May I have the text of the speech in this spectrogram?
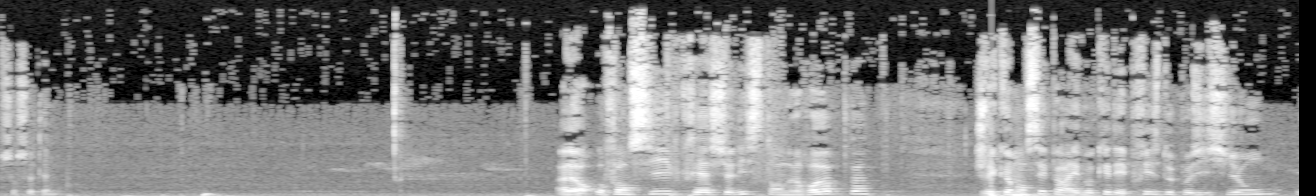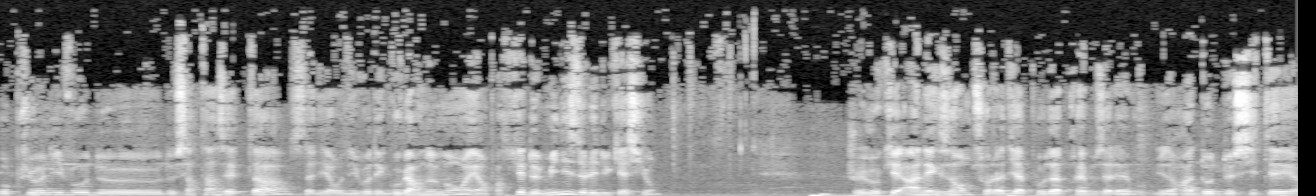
sur ce thème. Alors, offensive créationniste en Europe, je vais commencer par évoquer des prises de position au plus haut niveau de, certains États, c'est-à-dire au niveau des gouvernements et en particulier de ministres de l'Éducation. Je vais évoquer un exemple sur la diapo d'après, vous allez, il y aura d'autres de cités,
